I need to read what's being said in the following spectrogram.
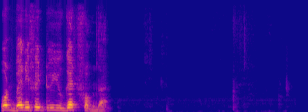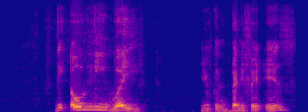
What benefit do you get from that? The only way you can benefit is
